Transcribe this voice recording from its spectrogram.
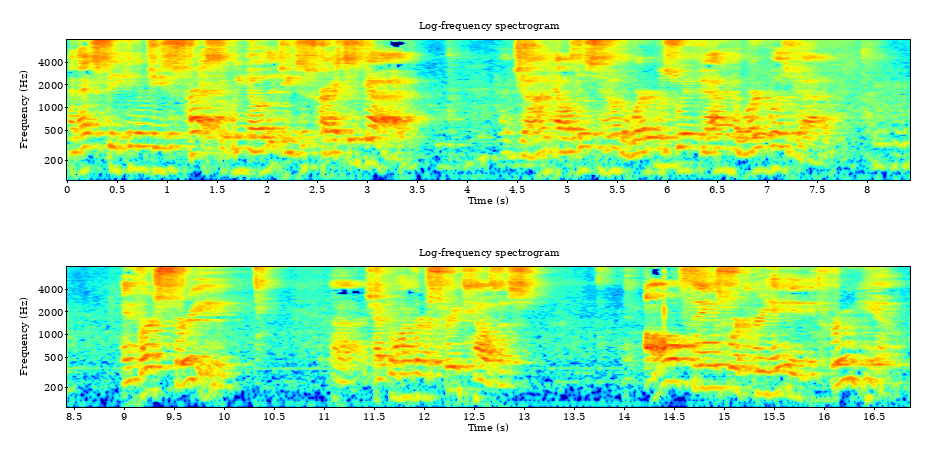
And that's speaking of Jesus Christ, that we know that Jesus Christ is God. John tells us, you know, the Word was with God and the Word was God. And verse 3, uh, chapter 1, verse 3 tells us that all things were created through Him,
